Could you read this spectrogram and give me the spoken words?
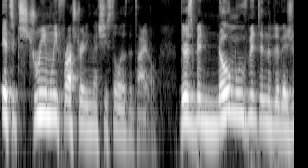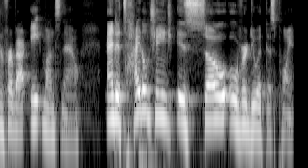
it's extremely frustrating that she still has the title. There's been no movement in the division for about eight months now, and a title change is so overdue at this point.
